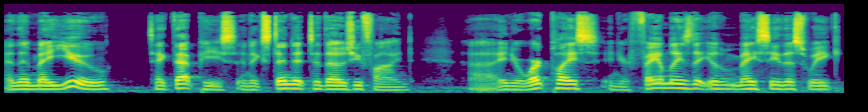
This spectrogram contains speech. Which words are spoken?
And then may you take that peace and extend it to those you find uh, in your workplace, in your families that you may see this week,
